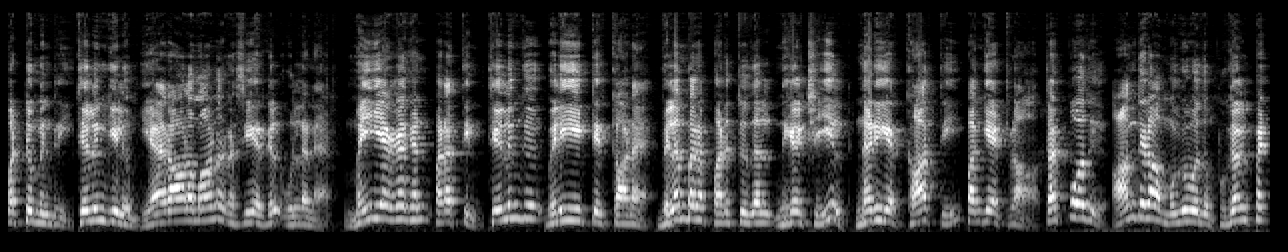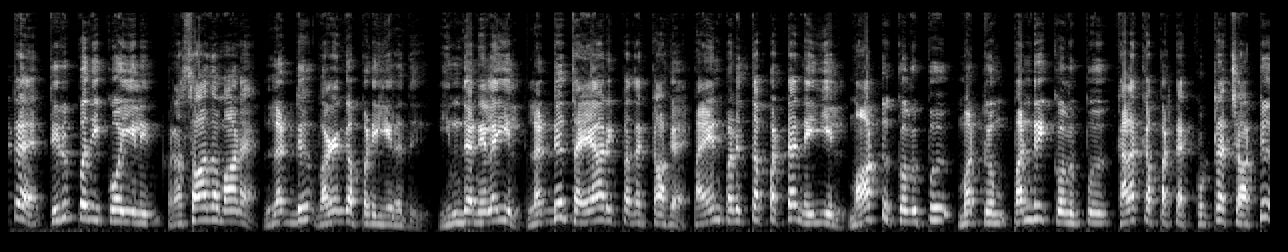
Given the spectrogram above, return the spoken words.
மட்டுமின்றி தெலுங்கிலும் ஏராளமான ரசிகர்கள் உள்ளனர். மெய்யழகன் படத்தின் தெலுங்கு வெளியீட்டிற்கான விளம்பரப்படுத்துதல் நிகழ்ச்சியில் நடிகர் கார்த்தி பங்கேற்றார். தற்போது ஆந்திரா முழுவதும் புகழ்பெற்ற திருப்பதி கோயிலின் பிரசாதமான லட்டு வழங்கப்படுகிறது. இந்த நிலையில் லட்டு தயாரிப்பதற்காக பயன்படுத்தப்பட்ட நெய்யில் மாட்டு கொழுப்பு மற்றும் பன்றி கொழுப்பு கலக்கப்பட்ட குற்றச்சாட்டு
